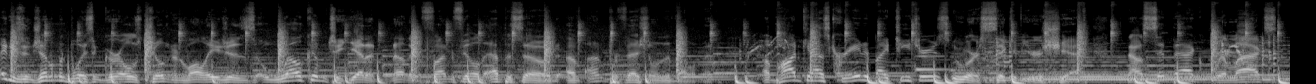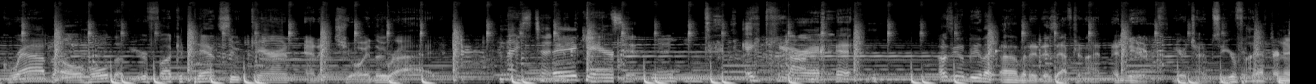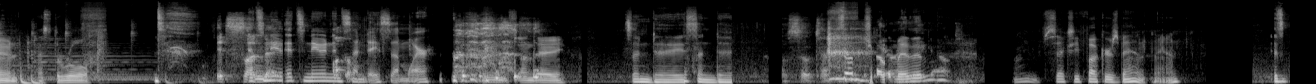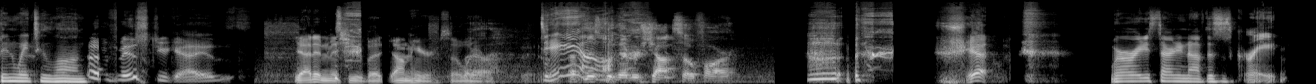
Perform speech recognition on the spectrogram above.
Ladies and gentlemen, boys and girls, children of all ages, welcome to yet another fun filled episode of Unprofessional Development, a podcast created by teachers who are sick of your shit. Now sit back, relax, grab a hold of your fucking pantsuit, Karen, and enjoy the ride. Nice touch. Hey, Karen. Hey, Karen. I was going to be like, oh, but it is after nine at noon your time, so you're It's fine. afternoon. That's the rule. It's It's noon, it's noon and oh. Sunday somewhere. Sunday. Sunday, Sunday. I'm so tempted. What's up, gentlemen? Where you sexy fuckers been, man? It's been way too long. I've missed you guys. Yeah, I didn't miss you, but I'm here, so uh, whatever. I've missed with every shot so far. Shit. We're already starting off. This is great.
